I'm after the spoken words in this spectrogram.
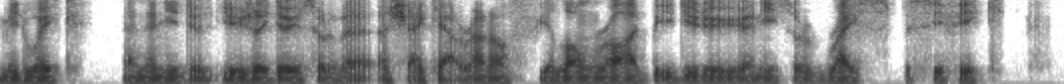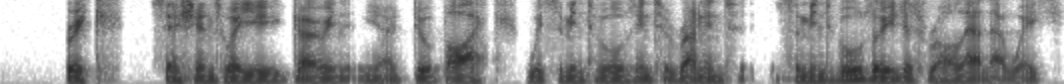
midweek, and then you do, usually do sort of a, a shakeout run off your long ride. But you do do any sort of race specific brick sessions where you go in, you know, do a bike with some intervals into run into some intervals, or you just roll out that week?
